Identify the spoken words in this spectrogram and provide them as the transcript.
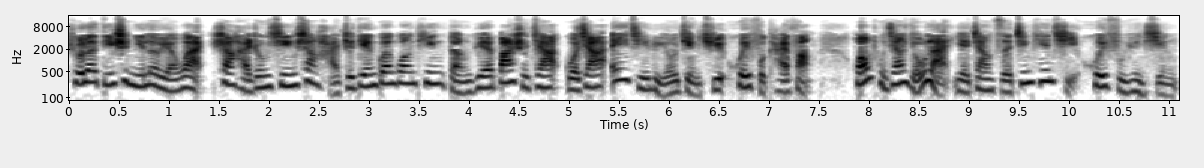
除了迪士尼乐园外，上海中心、上海之巅观光厅等约八十家国家 A 级旅游景区恢复开放，黄浦江游览也将自今天起恢复运行。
